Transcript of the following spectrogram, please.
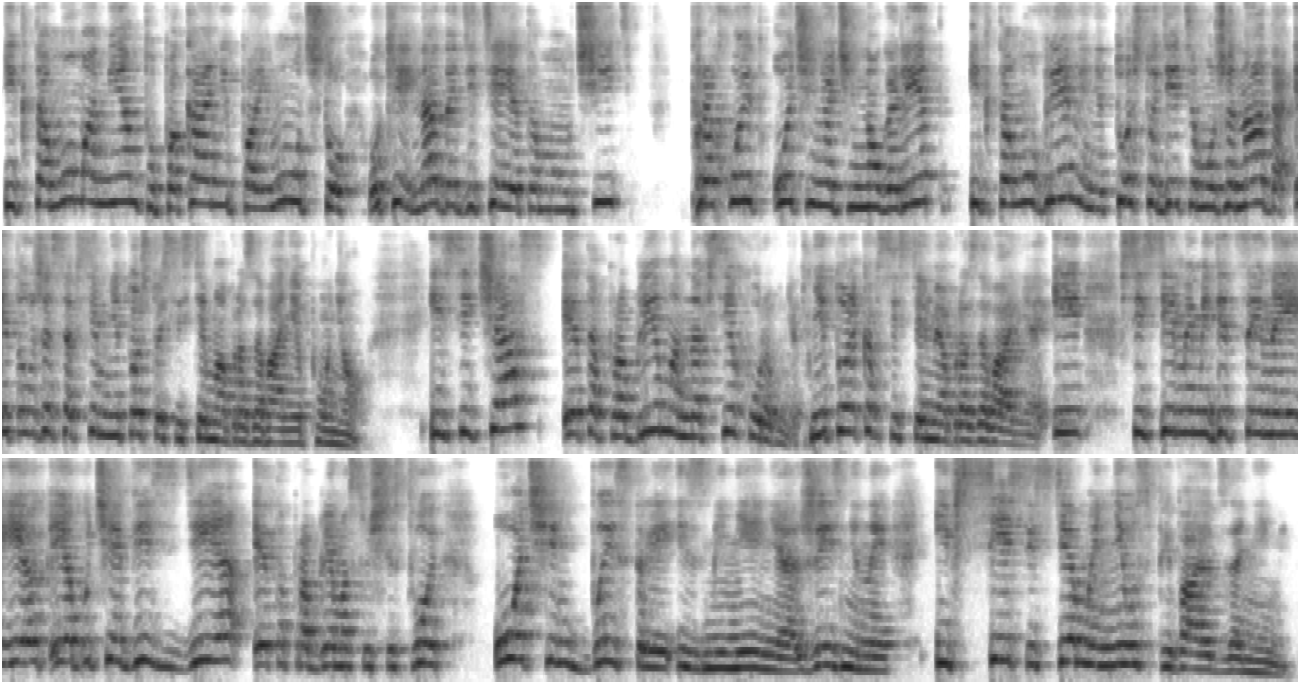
И к тому моменту, пока они поймут, что, окей, надо детей этому учить, проходит очень-очень много лет, и к тому времени то, что детям уже надо, это уже совсем не то, что система образования понял. И сейчас эта проблема на всех уровнях, не только в системе образования, и в системе медицины, и, и обучения, везде эта проблема существует. Очень быстрые изменения жизненные, и все системы не успевают за ними.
